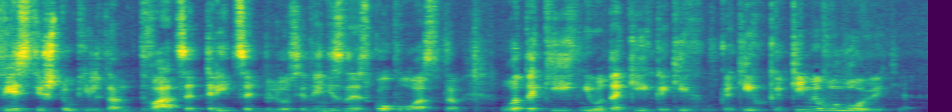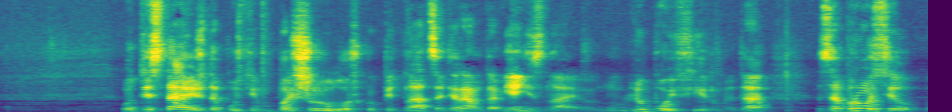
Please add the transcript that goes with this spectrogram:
200 штук или там 20-30 блесен. Я не знаю, сколько у вас там. Вот таких, не вот таких. Каких, каких, какими вы ловите. Вот ты ставишь, допустим, большую ложку 15 грамм, там, я не знаю, ну, любой фирмы, да, забросил,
